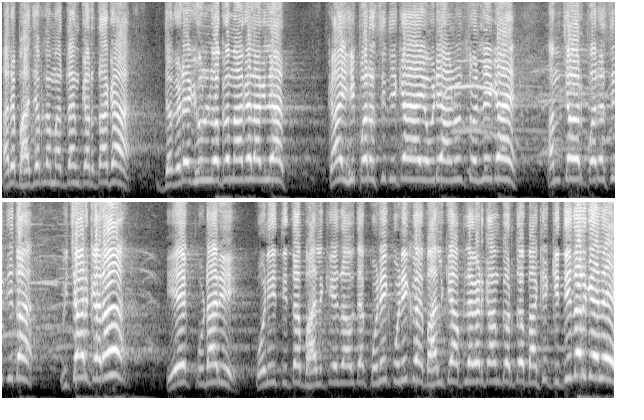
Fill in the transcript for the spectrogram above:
अरे भाजपला मतदान करता का? दगडे घेऊन लोक मागे लागल्यात. काय ही परिस्थिती काय? एवढी आणून सोडली काय? आमच्यावर परिस्थितीचा विचार करा. एक पुढारी कोणी तिथं भालके जाऊ द्या. कोणी कोणी काय? भालके आपल्याकडे काम करतो बाकी किती जर गेले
